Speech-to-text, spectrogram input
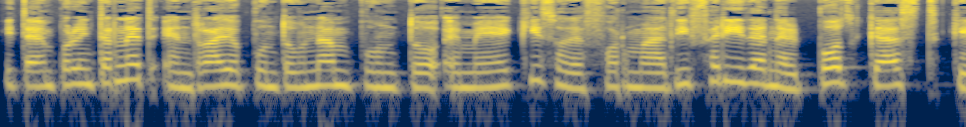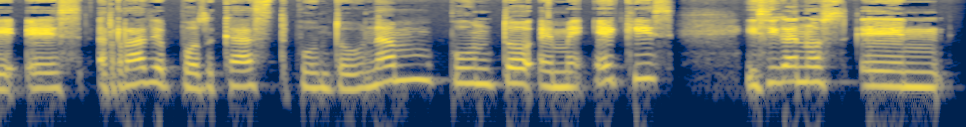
y también por internet en radio.unam.mx o de forma diferida en el podcast que es radiopodcast.unam.mx y síganos en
